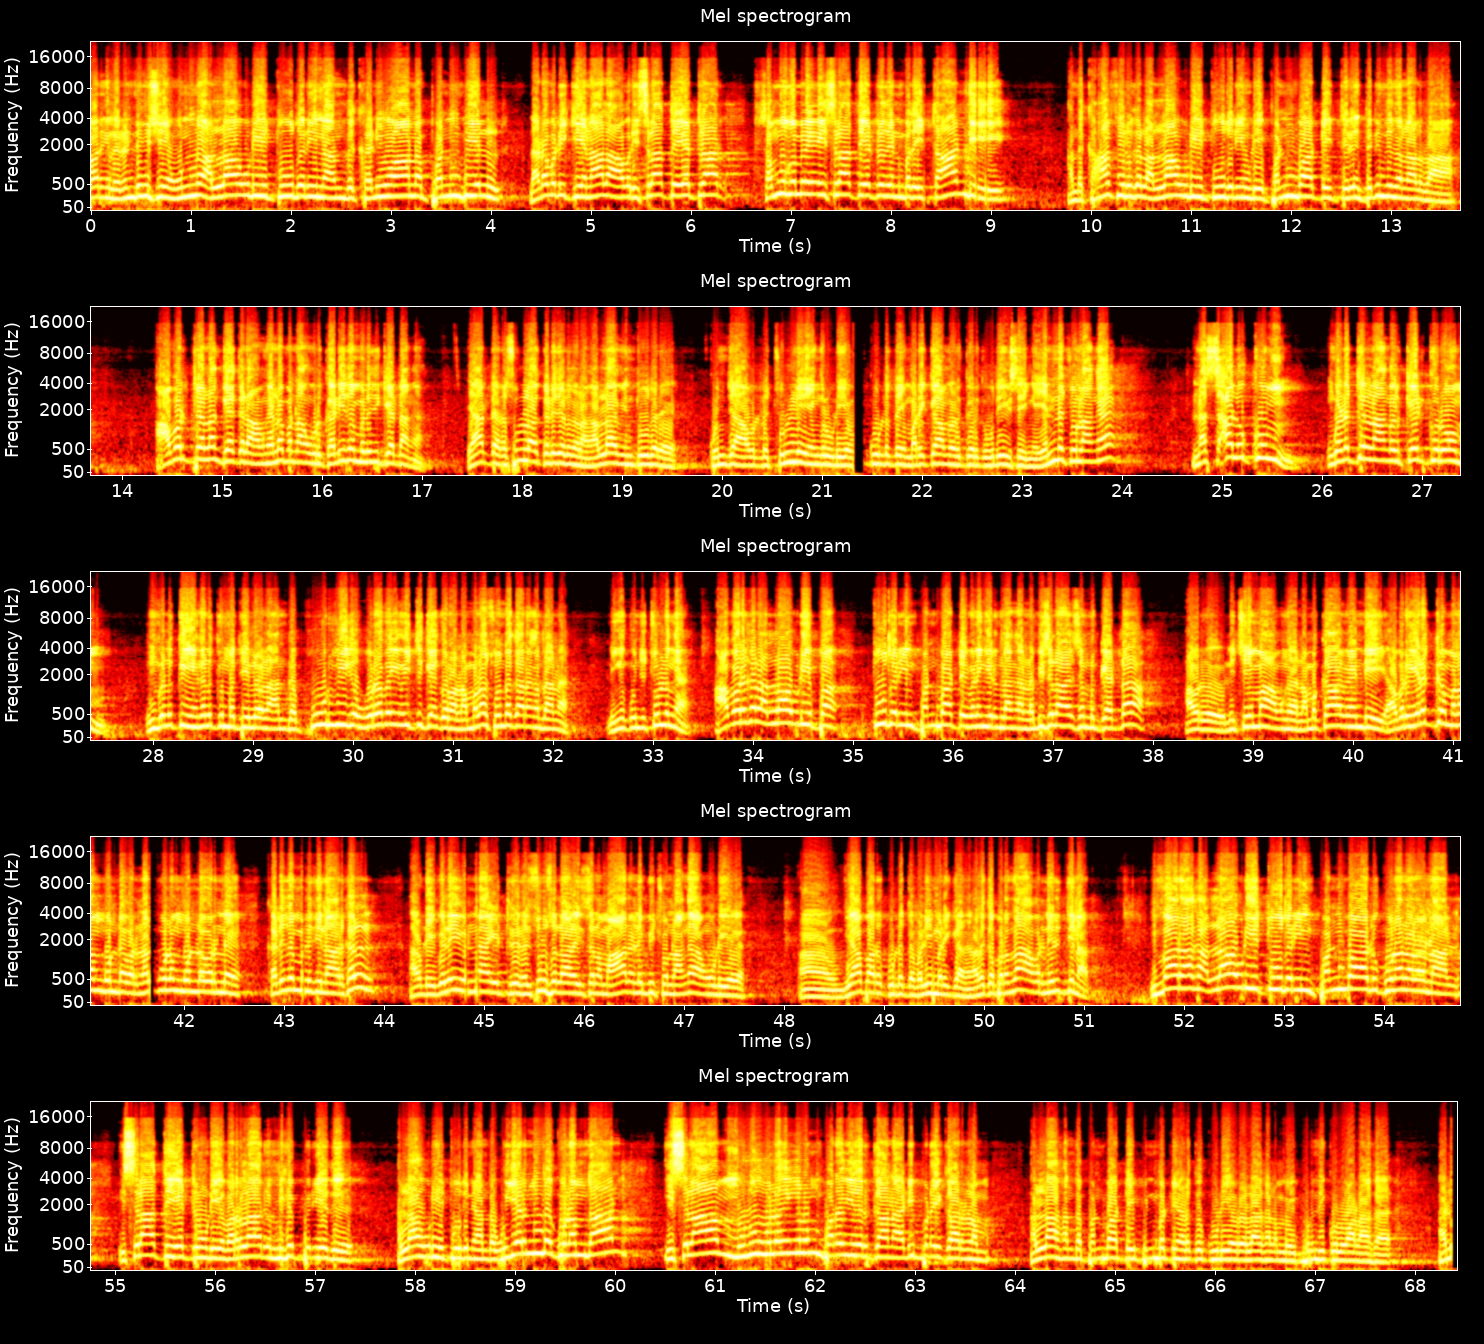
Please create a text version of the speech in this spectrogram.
பாருங்களேன் ரெண்டு விஷயம். ஒன்று அல்லாவுடைய தூதரின் அந்த கனிவான பண்பியல் நடவடிக்கையினால் அவர் இஸ்லாத்தை ஏற்றார் சமூகமே இஸ்லாத்தை ஏற்றது என்பதை தாண்டி அந்த காஃபிர்கள் அல்லாவுடைய தூதரினுடைய பண்பாட்டை தெரி தெரிந்ததுனால தான் அவர்கிட்டலாம் கேட்கல. அவங்க என்ன பண்ணாங்க? ஒரு கடிதம் எழுதி கேட்டாங்க. யார்கிட்ட? ரசுல்லா கடிதம் எழுதுனாங்க. அல்லாவின் தூதர் கொஞ்சம் அவர்கிட்ட சொல்லி எங்களுடைய கூட்டத்தை மறைக்காமல் இருக்கிறதுக்கு உதவி செய்யுங்க. என்ன சொன்னாங்க? நசாலுக்கும் உங்களிடத்தில் நாங்கள் கேட்கிறோம். உங்களுக்கு எங்களுக்கு மத்தியில் அந்த பூர்வீக உறவை வைத்து கேட்குறோம். நம்மளாம் சொந்தக்காரங்க தானே. நீங்கள் கொஞ்சம் சொல்லுங்க. அவர்கள் அல்லாவுடைய ப தூதரின் பண்பாட்டை விளங்கியிருந்தாங்க நபிசுல்லாசம் கேட்டால் அவர் நிச்சயமா அவங்க நமக்காக வேண்டி அவர் இறக்க மனம் கொண்டவர் நற்குணம் கொண்டவர்னு கடிதம் எழுதினார்கள். அவருடைய விளைவு என்ன ஆயிற்று ரசூல் சல்லா அலிஸ்லாம் ஆள் அனுப்பி சொன்னாங்க. அவங்களுடைய வியாபார கூட்டத்தை வழிமறைக்காது அதுக்கப்புறம் தான் அவர் நிறுத்தினார். இவ்வாறாக அல்லாவுடைய தூதரின் பண்பாடு குணநலனால் இஸ்லாத்து ஏற்றனுடைய வரலாறு மிகப்பெரியது. அல்லாஹுடைய தூதரின் அந்த உயர்ந்த குணம்தான் இஸ்லாம் முழு உலகிலும் பரவியதற்கான அடிப்படை காரணம். அல்லாஹ் அந்த பண்பாட்டை பின்பற்றி நடக்கக்கூடியவர்களாக நம்மை புரிந்து கொள்வானாக.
